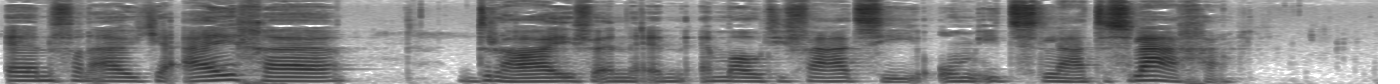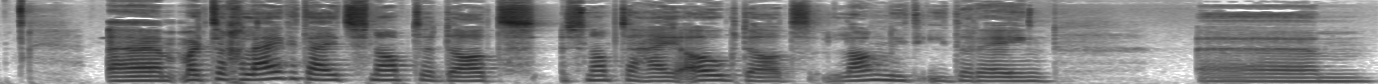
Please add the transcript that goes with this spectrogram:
en vanuit je eigen drive en, en, en motivatie om iets te laten slagen. Um, maar tegelijkertijd snapte, dat, snapte hij ook dat lang niet iedereen um,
